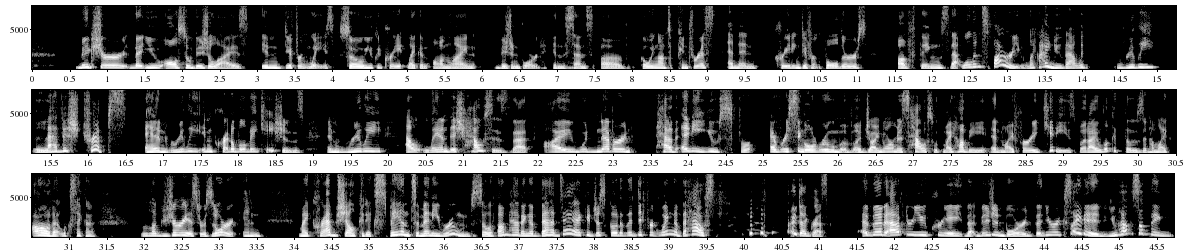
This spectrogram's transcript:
make sure that you also visualize in different ways. So you could create like an online vision board in the sense of going onto Pinterest and then creating different folders of things that will inspire you. Like I do that with really lavish trips and really incredible vacations and really outlandish houses that I would never have any use for every single room of a ginormous house with my hubby and my furry kitties. But I look at those and I'm like, oh, that looks like a luxurious resort. And my crab shell could expand to many rooms. So if I'm having a bad day, I could just go to the different wing of the house. I digress. And then after you create that vision board, then you're excited. You have something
